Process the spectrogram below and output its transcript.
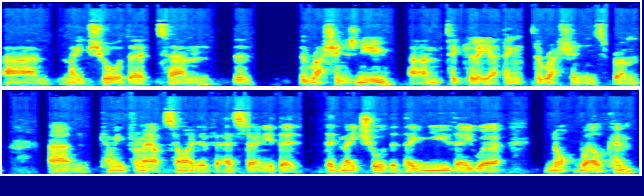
um, make sure that um, the, the Russians knew, um, particularly I think the Russians from coming from outside of Estonia, that they'd make sure that they knew they were not welcome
